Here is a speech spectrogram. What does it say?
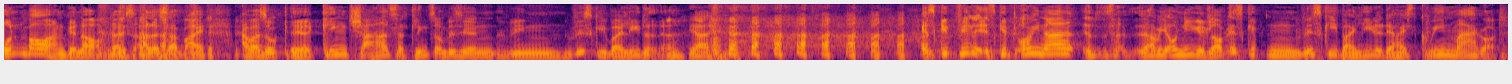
Und einen Bauern, genau. Da ist alles dabei. Aber so äh, King Charles, das klingt so ein bisschen wie ein Whisky bei Lidl, ne? Ja, Es gibt viele, es gibt original, das habe ich auch nie geglaubt, es gibt einen Whisky bei Lidl, der heißt Queen Margot.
